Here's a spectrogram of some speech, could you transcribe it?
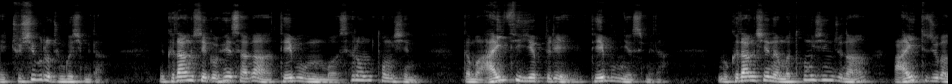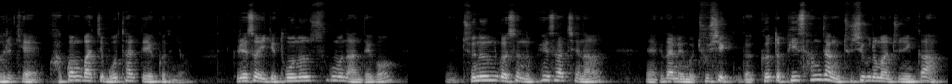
예, 주식으로 준 것입니다. 그 당시에 그 회사가 대부분 뭐 새롬통신, 그러니까 뭐 IT 기업들이 대부분이었습니다. 뭐 그 당시에는 뭐 통신주나 IT주가 그렇게 각광받지 못할 때였거든요. 그래서 이게 돈은 수금은 안 되고 주는 것은 회사채나 그다음에 뭐 주식, 그러니까 그것도 비상장 주식으로만 주니까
